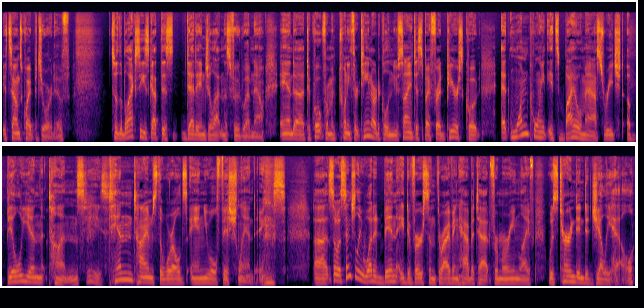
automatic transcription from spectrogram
it sounds quite pejorative. So the Black Sea's got this dead-end gelatinous food web now, and uh, to quote from a 2013 article in New Scientist by Fred Pearce, "quote At one point, its biomass reached a billion tons, Jeez. ten times the world's annual fish landings." Uh, so essentially, what had been a diverse and thriving habitat for marine life was turned into jelly hell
